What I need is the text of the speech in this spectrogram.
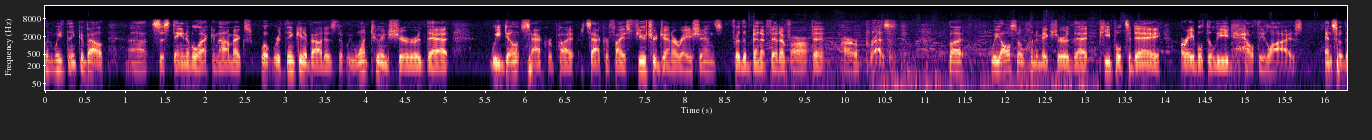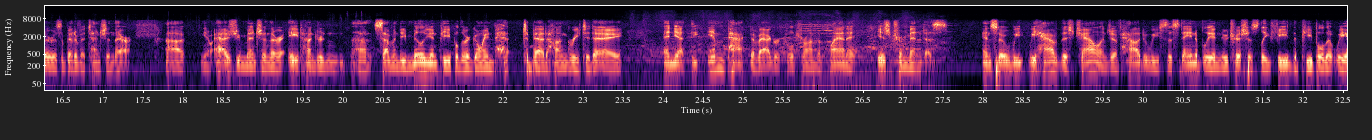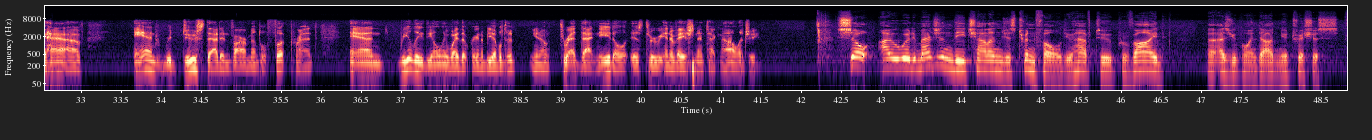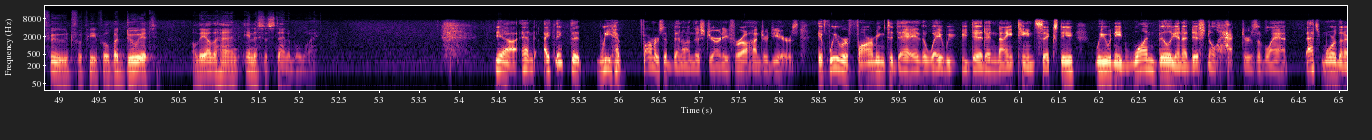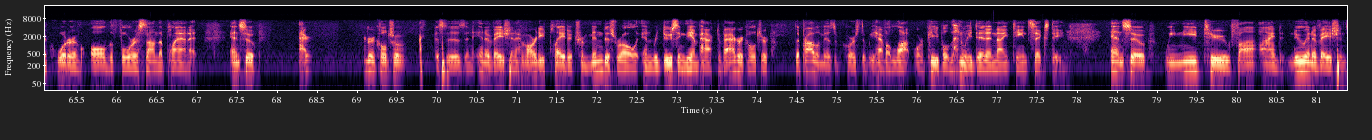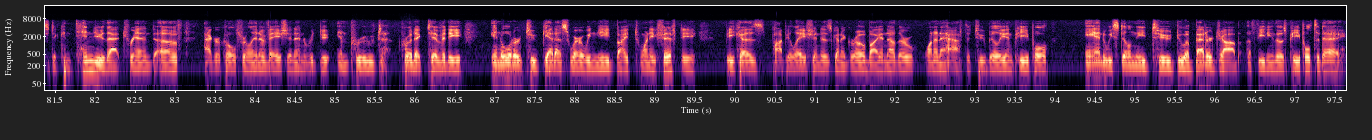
when we think about uh, sustainable economics, what we're thinking about is that we want to ensure that we don't sacrifice, sacrifice future generations for the benefit of our, our present. But we also want to make sure that people today are able to lead healthy lives. And so there is a bit of a tension there. Uh, you know, as you mentioned, there are 870 million people that are going to bed hungry today, and yet the impact of agriculture on the planet is tremendous. And so we, we have this challenge of how do we sustainably and nutritiously feed the people that we have and reduce that environmental footprint. And really the only way that we're going to be able to, you know, thread that needle is through innovation and technology. So I would imagine the challenge is twinfold. You have to provide, uh, as you point out, nutritious food for people, but do it, on the other hand, in a sustainable way. Yeah, and I think that we have farmers have been on this journey for 100 years. If we were farming today the way we did in 1960, we would need 1 billion additional hectares of land. That's more than a quarter of all the forests on the planet. And so agricultural practices and innovation have already played a tremendous role in reducing the impact of agriculture. The problem is, of course, that we have a lot more people than we did in 1960. And so we need to find new innovations to continue that trend of agricultural innovation and redu- improved productivity in order to get us where we need by 2050 because population is going to grow by another one and a half to two billion people and we still need to do a better job of feeding those people today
